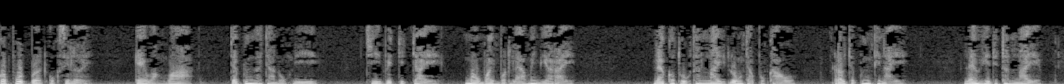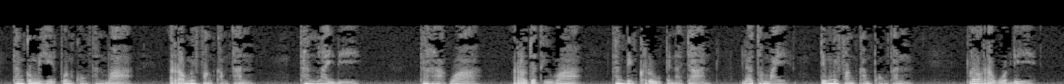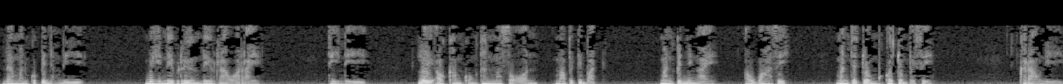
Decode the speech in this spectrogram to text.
ก็พูดเปิดอกสิเลย แกหวังว่าจะพึ่งอาจารย์องค์นี้ ชีวิตจิตใจมอบไว้หมดแล้วไม่มีอะไร แล้วก็ถูกท่านไล่ลงจากภูเขา เราจะพึ่งที่ไหน แล้วเหตุที่ท่านไล่ ท่านก็มีเหตุผลของท่านว่า เราไม่ฟังคำท่าน ท่านไล่ดี ถ้าหากว่าเราจะถือว่า ท่านเป็นครูเป็นอาจารย์ แล้วทำไมจึงไม่ฟังคำของท่าน เพราะเราอวดดีแล้วมันก็เป็นอย่างนี้ ไม่เห็นได้เรื่องได้ราวอะไร ทีนี้เลยเอาคำของท่านมาสอนมาปฏิบัติ มันเป็นยังไง เอาว่าสิ มันจะจมก็จมไปสิ คราวนี้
